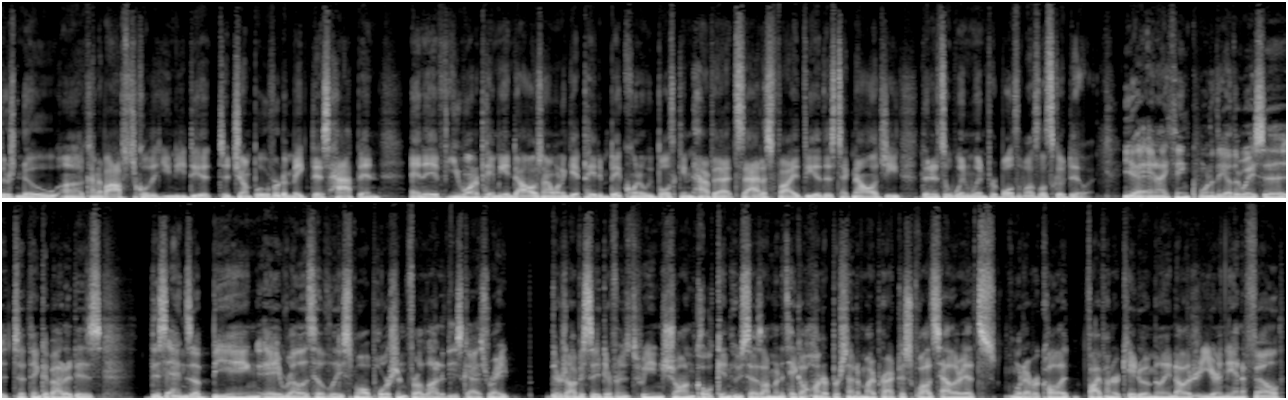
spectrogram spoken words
there's no uh, kind of obstacle that you need to, to jump over to make this happen. And if you want to pay me in dollars and I want to get paid in Bitcoin and we both can have that satisfied via this technology, then it's a win win for both of us. Let's go do it. Yeah. And I think one of the other ways to, to think about it is this ends up being a relatively small portion for a lot of these guys, right? There's obviously a difference between Sean Culkin, who says, I'm going to take 100% of my practice squad salary, that's whatever, call it 500K to a million dollars a year in the NFL,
